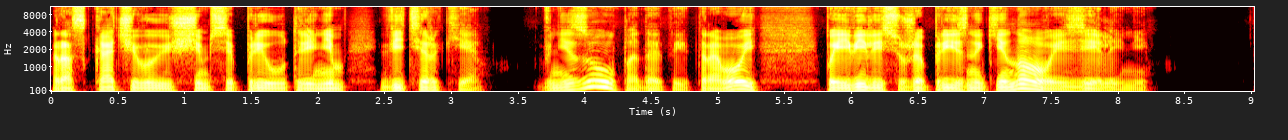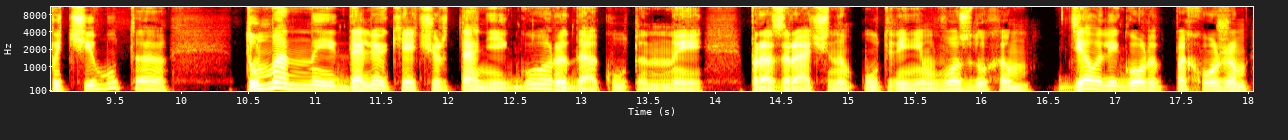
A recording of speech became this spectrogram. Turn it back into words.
раскачивающимся при утреннем ветерке. Внизу, под этой травой, появились уже признаки новой зелени. Почему-то туманные далекие очертания города, окутанные прозрачным утренним воздухом, делали город похожим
